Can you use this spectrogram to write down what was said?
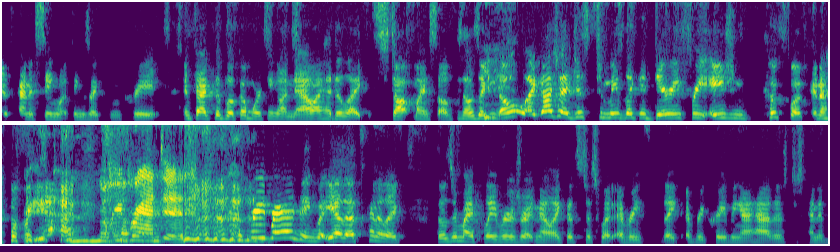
just kind of seeing what things I can create. In fact, the book I'm working on now, I had to like stop myself because I was like, no, my gosh, I just made like a dairy-free Asian cookbook, and I'm like Yeah, rebranded. rebranding. But yeah, that's kind of like those are my flavors right now. Like that's just what every like every craving I have is just kind of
